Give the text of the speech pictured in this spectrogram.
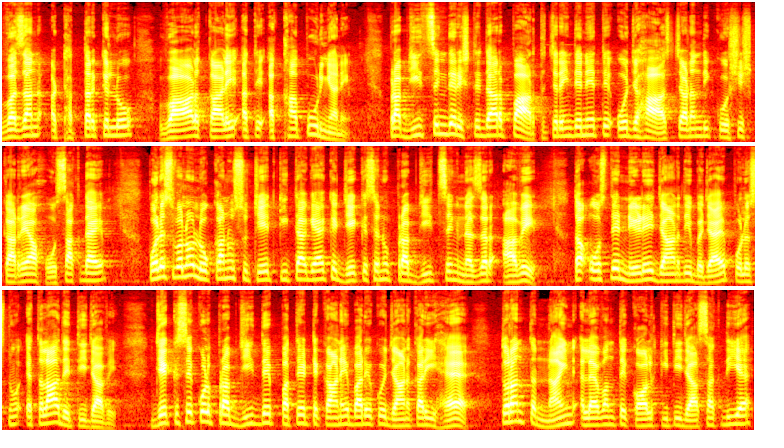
ਵਜ਼ਨ 78 ਕਿਲੋ, ਵਾਲ ਕਾਲੇ ਅਤੇ ਅੱਖਾਂ ਭੂਰੀਆਂ ਨੇ। ਪ੍ਰਭਜੀਤ ਸਿੰਘ ਦੇ ਰਿਸ਼ਤੇਦਾਰ ਭਾਰਤ 'ਚ ਰਹਿੰਦੇ ਨੇ ਤੇ ਉਹ ਜਹਾਜ਼ ਚੜ੍ਹਨ ਦੀ ਕੋਸ਼ਿਸ਼ ਕਰ ਰਿਹਾ ਹੋ ਸਕਦਾ ਹੈ। ਪੁਲਿਸ ਵੱਲੋਂ ਲੋਕਾਂ ਨੂੰ ਸੁਚੇਤ ਕੀਤਾ ਗਿਆ ਕਿ ਜੇ ਕਿਸੇ ਨੂੰ ਪ੍ਰਭਜੀਤ ਸਿੰਘ ਨਜ਼ਰ ਆਵੇ, ਤਾਂ ਉਸ ਦੇ ਨੇੜੇ ਜਾਣ ਦੀ ਬਜਾਏ ਪੁਲਿਸ ਨੂੰ ਇਤਲਾਹ ਦਿੱਤੀ ਜਾਵੇ। ਜੇ ਕਿਸੇ ਕੋਲ ਪ੍ਰਭਜੀਤ ਦੇ ਪਤੇ ਟਿਕਾਣੇ ਬਾਰੇ ਕੋਈ ਜਾਣਕਾਰੀ ਹੈ, ਤੁਰੰਤ 911 ਤੇ ਕਾਲ ਕੀਤੀ ਜਾ ਸਕਦੀ ਹੈ।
